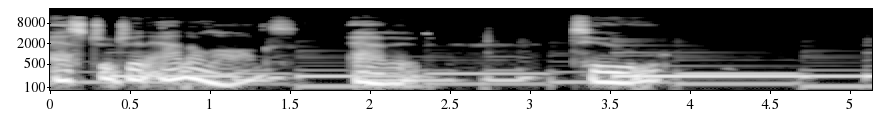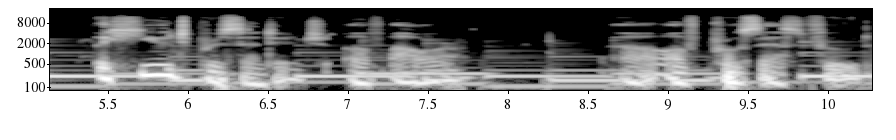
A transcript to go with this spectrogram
estrogen analogs added to a huge percentage of our uh, of processed food,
